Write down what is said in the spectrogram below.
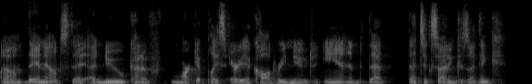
um, they announced a, a new kind of marketplace area called Renewed, and that that's exciting because I think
